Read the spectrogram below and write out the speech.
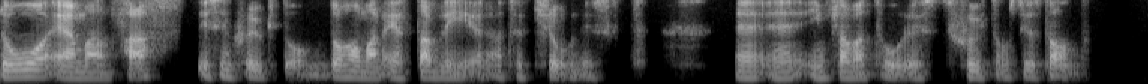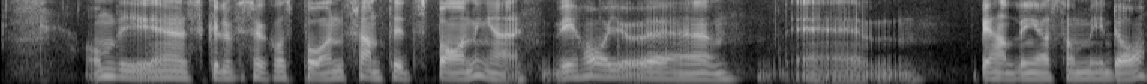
då är man fast i sin sjukdom. Då har man etablerat ett kroniskt eh, eh, inflammatoriskt sjukdomstillstånd. Om vi eh, skulle försöka oss på en framtidsspaning här. Vi har ju eh, eh, behandlingar som idag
